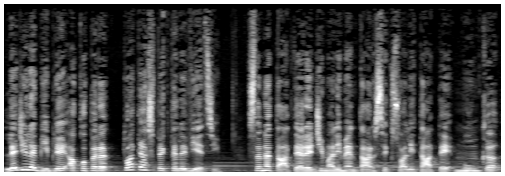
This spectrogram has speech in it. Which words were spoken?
Legile Bibliei acoperă toate aspectele vieții. Sănătate, regim alimentar, sexualitate, muncă,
